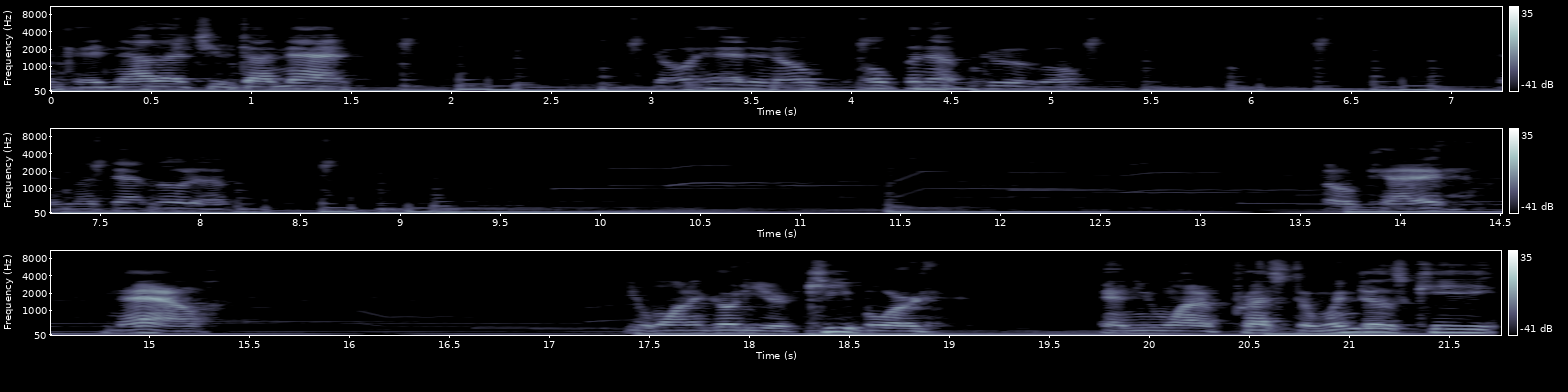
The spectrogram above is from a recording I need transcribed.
Okay, now that you've done that, go ahead and op open up Google and let that load up. Okay, now you want to go to your keyboard and you want to press the Windows key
